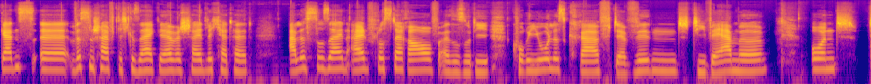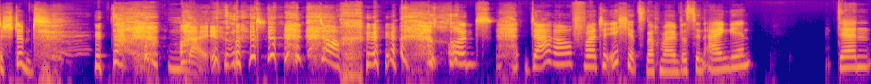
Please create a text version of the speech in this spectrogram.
ganz äh, wissenschaftlich gesagt, ja, wahrscheinlich hat halt alles so seinen Einfluss darauf, also so die Corioliskraft, der Wind, die Wärme. Und das stimmt. Nein. Doch. Und darauf wollte ich jetzt noch mal ein bisschen eingehen, denn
